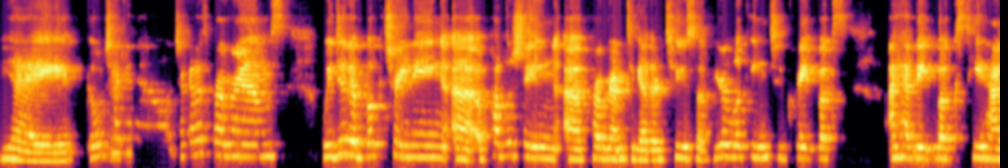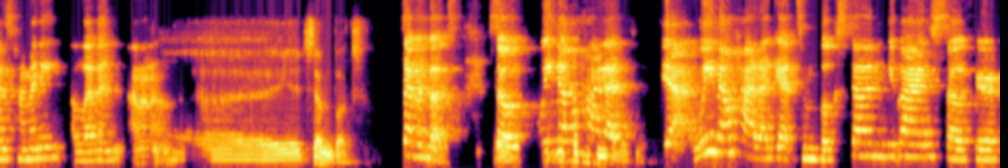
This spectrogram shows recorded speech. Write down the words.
Yay! Go check it out. Check out his programs. We did a book training, uh, a publishing uh, program together too. So if you're looking to create books, I have eight books. He has how many? Eleven? I don't know. Uh, it's seven bucks. Seven books. So we know how to yeah, we know how to get some books done, you guys. So if you're,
